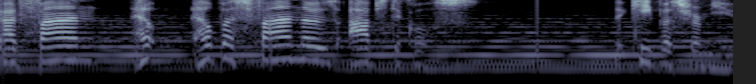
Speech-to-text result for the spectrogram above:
God, find help help us find those obstacles that keep us from you.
